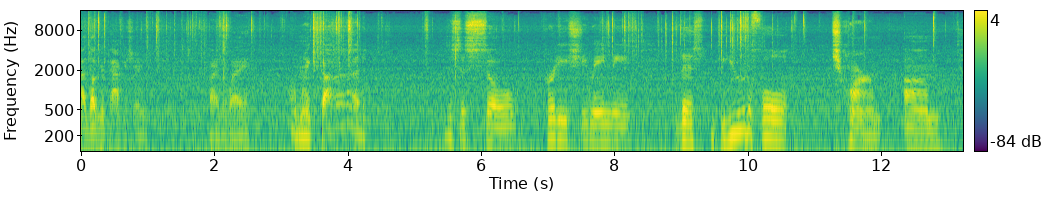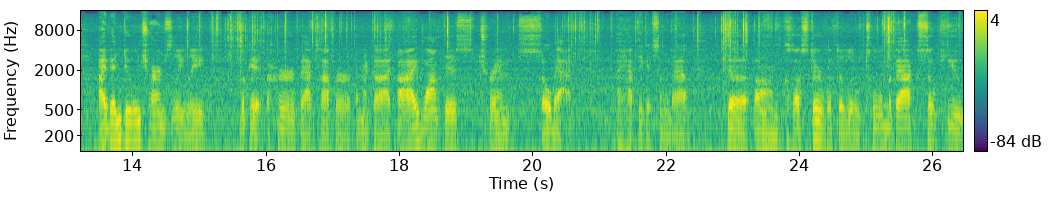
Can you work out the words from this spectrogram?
I love your packaging. By the way. Oh my god. This is so pretty. She made me this beautiful charm. Um, I've been doing charms lately. Look at her bag topper. Oh my god. I want this trim so bad. I have to get some of that. The um, cluster with the little tulle in the back. So cute.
